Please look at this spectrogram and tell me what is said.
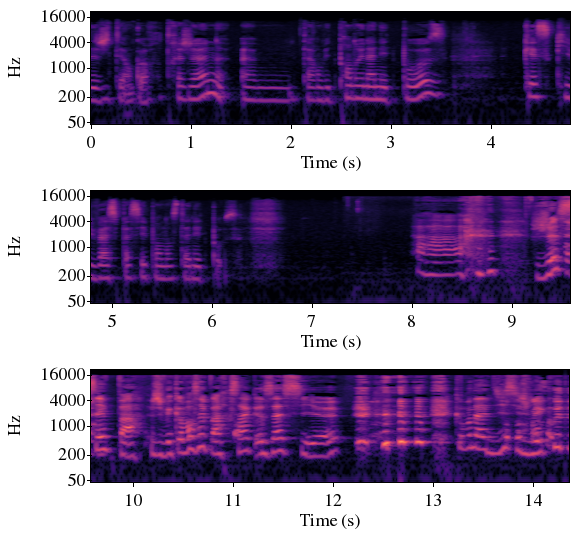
j'étais encore très jeune, tu as envie de prendre une année de pause. Qu'est-ce qui va se passer pendant cette année de pause? Ah, je sais pas. Je vais commencer par ça, comme ça, si. euh, Comme on a dit, si je m'écoute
